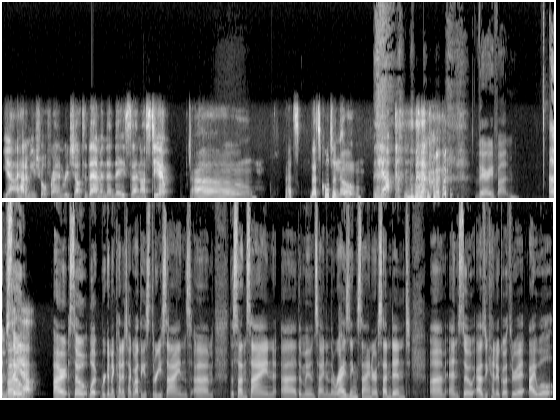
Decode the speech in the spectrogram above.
yeah, I had a mutual friend and reached out to them, and then they sent us to you. Oh, that's that's cool to know. Yeah, Very fun. Um, but so yeah, Our, so what we're going to kind of talk about these three signs um, the sun sign uh, the moon sign and the rising sign or ascendant um, and so as we kind of go through it i will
